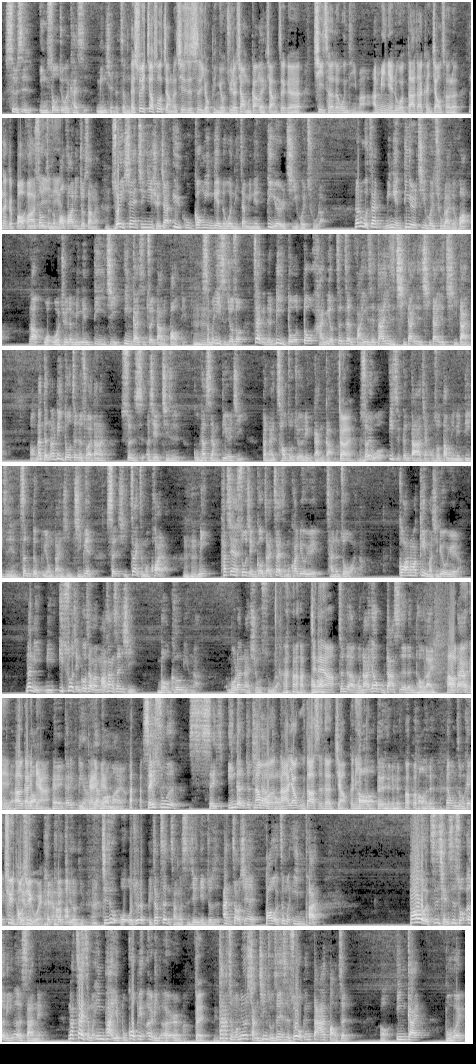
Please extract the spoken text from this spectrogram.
是不是营收就会开始明显的增长？哎、欸，所以教授讲的其实是有凭有据的。像我们刚刚讲这个汽车的问题嘛，啊，明年如果大家可以交车了，那个爆发力，营收整个爆发力就上来。嗯、所以现在经济学家预估供应链的问题在明年第二季会出来。那如果在明年第二季会出来的话，那我我觉得明年第一季应该是最大的爆点，嗯、什么意思？就是说，在你的利多都还没有真正反应之前，大家一直期待，一直期待，一直期待嘛。哦，那等到利多真的出来，当然顺势。而且其实股票市场第二季本来操作就有点尴尬嘛。对，所以我一直跟大家讲，我说到明年第一季之前，真的不用担心，即便升息再怎么快了，嗯哼，你他现在缩减购债再怎么快，六月才能做完啊。瓜那 game 嘛是六月啊。那你你一缩减购债完，马上升息，某可能啊，没人来修书了。今天啊，真的，我拿妖股大师的人头来跟大家赌了，好，跟你拼，哎，跟你拼，拼看卖啊，谁输了，谁赢的人就剃他的头。那我拿妖股大师的脚跟你赌。哦，对对对，好的。那，我们怎么可以去头去尾？对，去头去尾。其实我我觉得比较正常的时间点，就是按照现在鲍尔这么鹰派，鲍尔之前是说二零二三呢，那再怎么鹰派也不过变二零二二嘛。对，他怎么没有想清楚这件事？所以我跟大家保证，哦，应该不会。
